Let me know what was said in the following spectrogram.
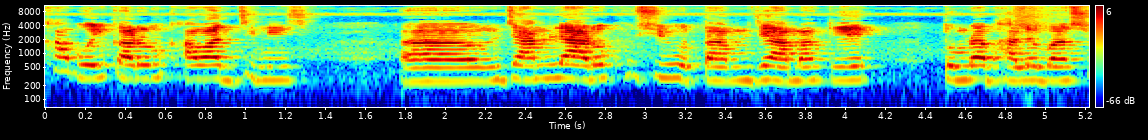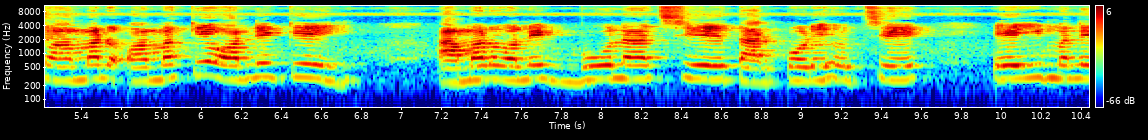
খাবোই, কারণ খাওয়ার জিনিস জানলে আরও খুশি হতাম যে আমাকে তোমরা ভালোবাসো। আমার, আমাকে অনেকেই, আমার অনেক বোন আছে, তারপরে হচ্ছে এই মানে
